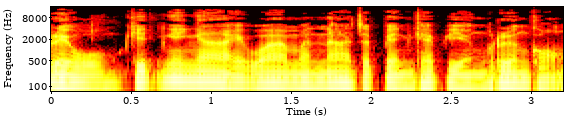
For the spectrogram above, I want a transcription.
เร็วๆ คิดง่ายๆ ว่ามันน่าจะเป็นแค่เพียงเรื่องของ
